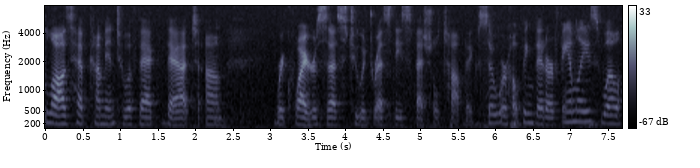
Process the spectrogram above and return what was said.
laws have come into effect that um, requires us to address these special topics. So we're hoping that our families will,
